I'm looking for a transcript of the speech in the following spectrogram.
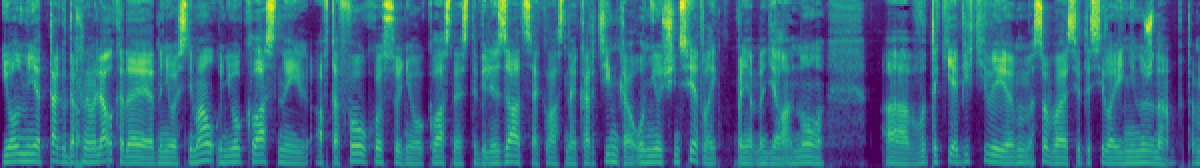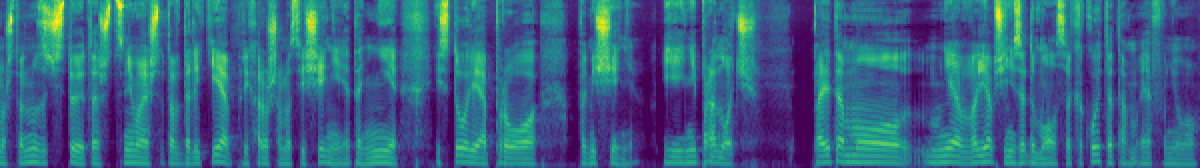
И он меня так вдохновлял, когда я на него снимал. У него классный автофокус, у него классная стабилизация, классная картинка. Он не очень светлый, понятное дело, но а вот такие объективы особая светосила и не нужна, потому что, ну, зачастую это снимаешь что-то вдалеке при хорошем освещении. Это не история про помещение и не про ночь. Поэтому мне я вообще не задумывался, какой-то там F у него,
